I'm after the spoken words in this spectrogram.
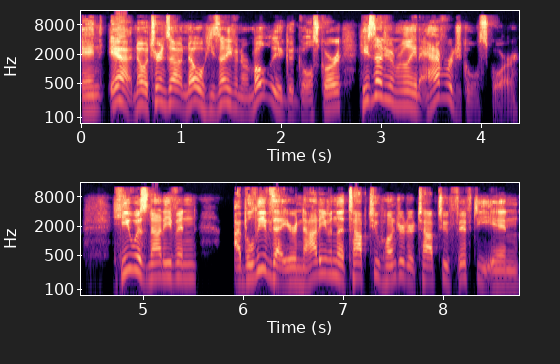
And yeah, no, it turns out no, he's not even remotely a good goal scorer. He's not even really an average goal scorer. He was not even I believe that you're not even the top 200 or top 250 in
